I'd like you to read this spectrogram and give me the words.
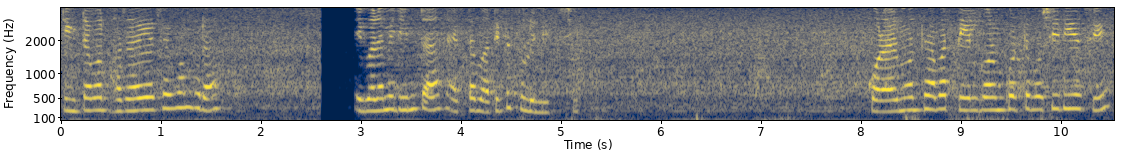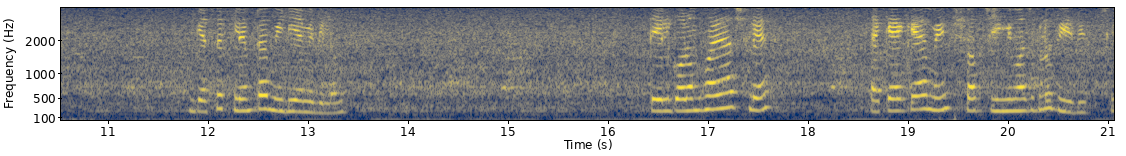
ডিমটা আমার ভাজা হয়ে গেছে বন্ধুরা। এবার আমি ডিমটা একটা বাটিতে তুলে নিচ্ছি। কড়াইয়ের মধ্যে আবার তেল গরম করতে বসিয়ে দিয়েছি। গ্যাসের ফ্লেমটা মিডিয়ামে দিলাম। তেল গরম হয়ে আসলে একে একে আমি সব চিংড়ি মাছগুলো দিয়ে দিচ্ছি।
